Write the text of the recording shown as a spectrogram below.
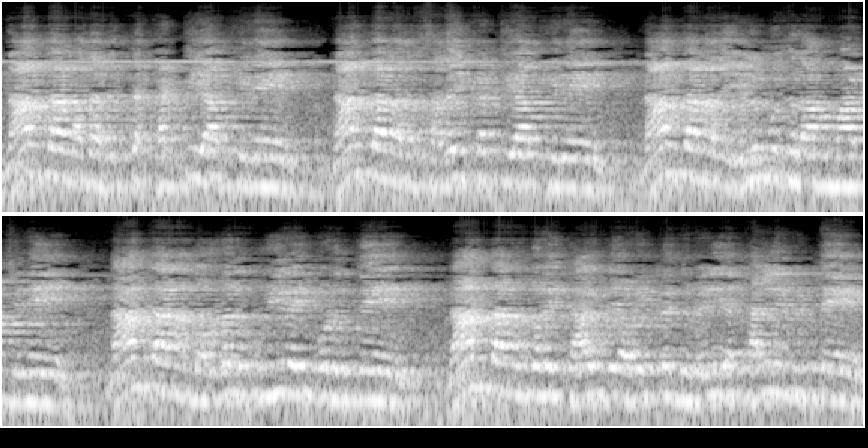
நான் தான் அதை வெத்த கட்டியாக்கினேன் நான் தான் அதை சதை கட்டி ஆக்கினேன் நான் தான் அதை எலும்புகளாக மாற்றினேன் நான் தான் அந்த உடலுக்கு உயிரை கொடுத்தேன் நான் தான் உங்களை தாயுடைய வயிற்றிலிருந்து வெளியே தள்ளி விட்டேன்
